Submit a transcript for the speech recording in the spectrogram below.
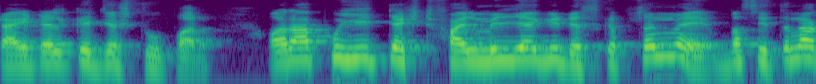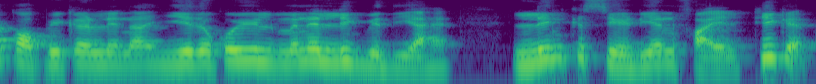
टाइटल के जस्ट ऊपर। और आपको ये टेक्स्ट फ़ाइल मिल जाएगी डिस्क्रिप्शन में, बस इतना कॉपी कर लेना। ये देखो, ये मैंने लिख भी दिया है लिंक सीडियन फ़ाइल ठीक है?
